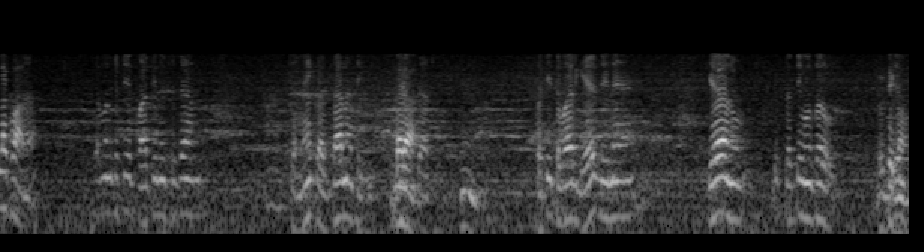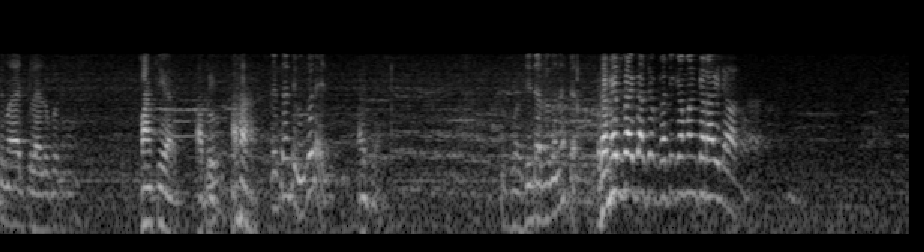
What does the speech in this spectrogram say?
લખવાનું. તમને કે ફાંસી ફાંસીની સજા તમે કરતા નથી. બરાબર. પછી તમારે ઘેર જઈને કહેવાનું કે પ્રતિમુખ કરો. પ્રતિક્રમણ. જેમ તમે આજ પેલા લોકોને ફાંસી આપી. ના રમેશભાઈ પાસે પ્રતિક્રમણ કરાવી લેવાનું ના પણ તે પહોંચ્યા ભેગો ના ચાલે એ તો જે થતું હોય ને કાયદેસર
